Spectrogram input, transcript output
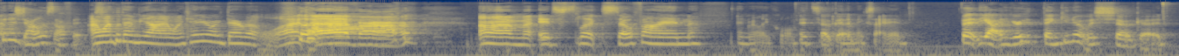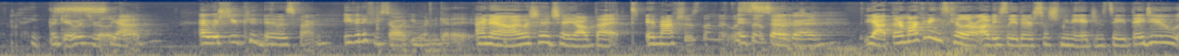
to open a Dallas office. I want them, yeah, I want Katie to work there, but whatever. um, it's looks so fun and really cool. It's so And good. I'm excited. But yeah, your thank you note was so good. Thanks. Like it was really yeah, good. I wish you could. It was fun. even if you saw it, you wouldn't get it. I know. I wish I would show y'all, but it matches them. It was it's so, so, good. good. Yeah, their marketing's killer. Obviously, their social media agency. They do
